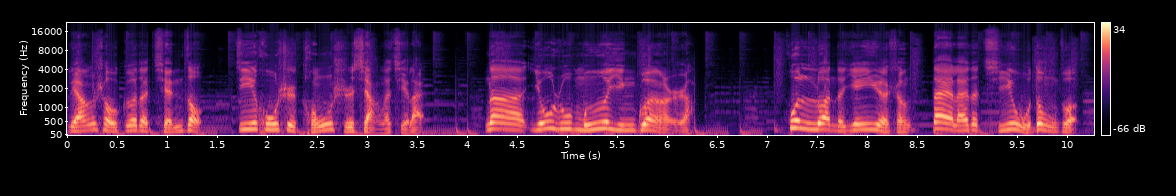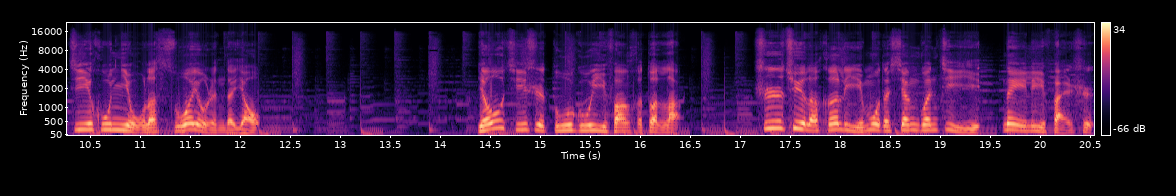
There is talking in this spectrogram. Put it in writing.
两首歌的前奏几乎是同时响了起来，那犹如魔音贯耳啊！混乱的音乐声带来的起舞动作，几乎扭了所有人的腰。尤其是独孤一方和段浪，失去了和李牧的相关记忆，内力反噬，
